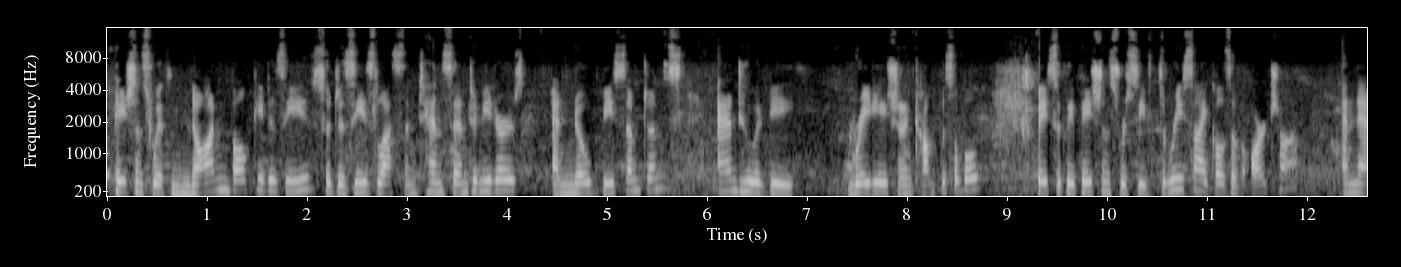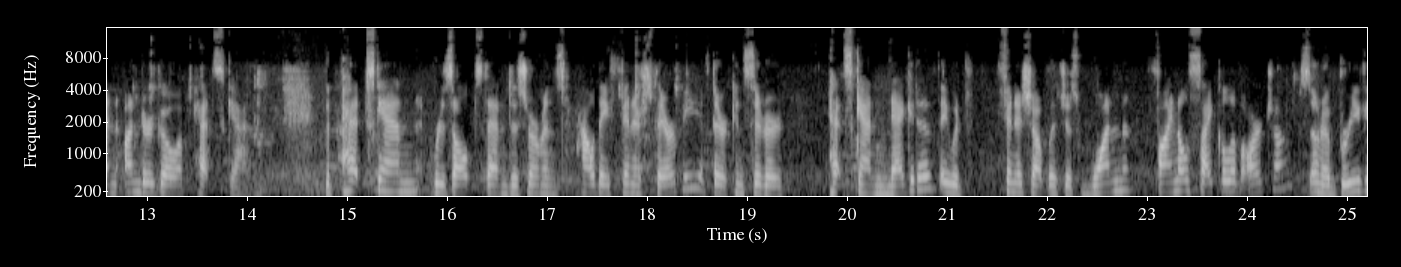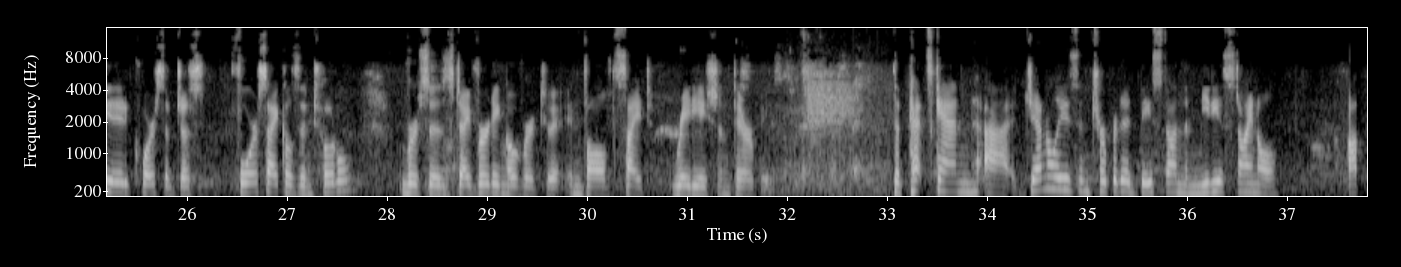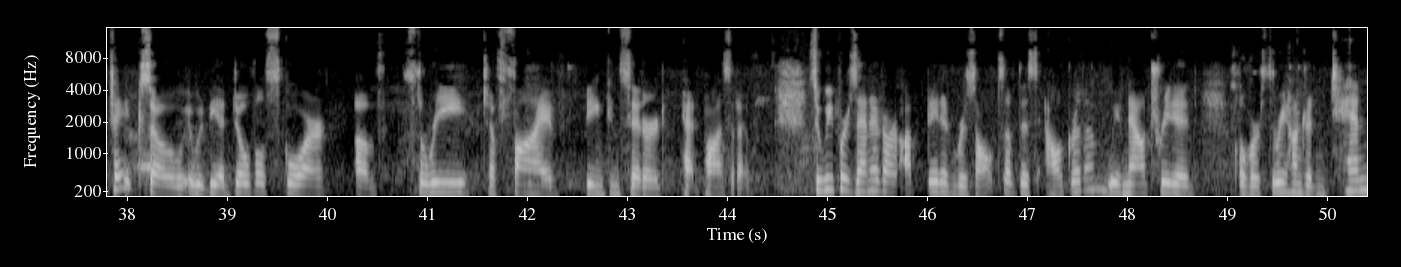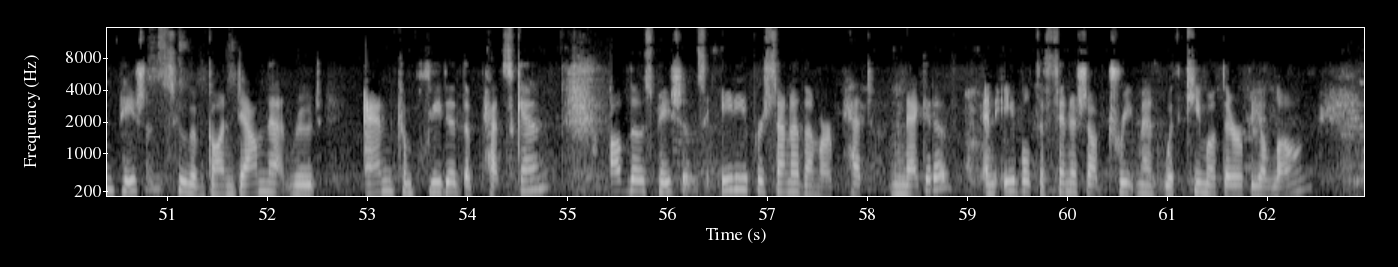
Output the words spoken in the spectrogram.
patients with non-bulky disease, so disease less than 10 centimeters and no B symptoms, and who would be radiation encompassable. Basically, patients receive three cycles of R-CHOP and then undergo a PET scan. The PET scan results then determines how they finish therapy. If they're considered PET scan negative, they would finish up with just one final cycle of R-CHOP, so an abbreviated course of just four cycles in total versus diverting over to involved site radiation therapy. The PET scan uh, generally is interpreted based on the mediastinal uptake. So it would be a Deauville score of three to five being considered PET positive. So we presented our updated results of this algorithm. We've now treated over 310 patients who have gone down that route and completed the PET scan. Of those patients, 80% of them are PET negative and able to finish up treatment with chemotherapy alone.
